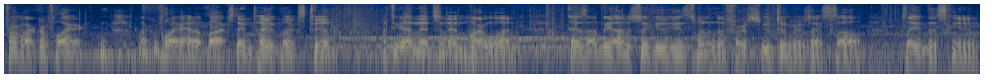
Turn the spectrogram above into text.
from Markiplier? Markiplier had a box named Tiny Box Tim. I think I mentioned that in part one. Because I'll be honest with you, he's one of the first YouTubers I saw play this game.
